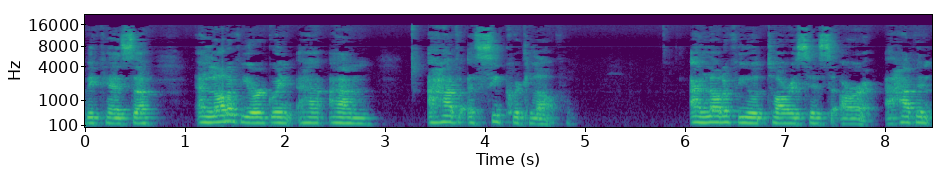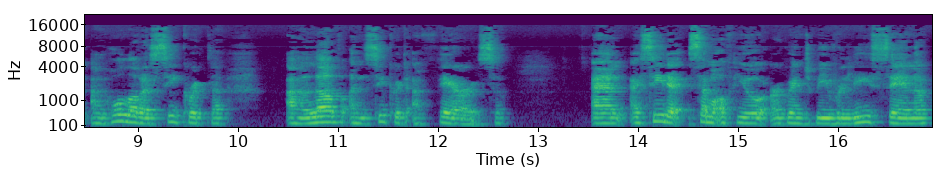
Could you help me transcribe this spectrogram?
because uh, a lot of you are going to um, have a secret love. A lot of you Tauruses are having a whole lot of secret uh, love and secret affairs. And I see that some of you are going to be releasing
